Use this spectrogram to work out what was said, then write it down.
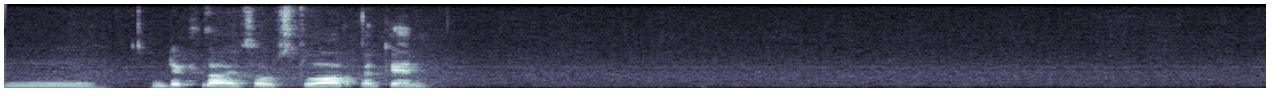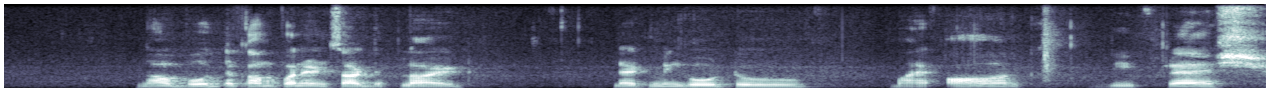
mm, deploy source to org again. Now both the components are deployed. Let me go to my org refresh.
